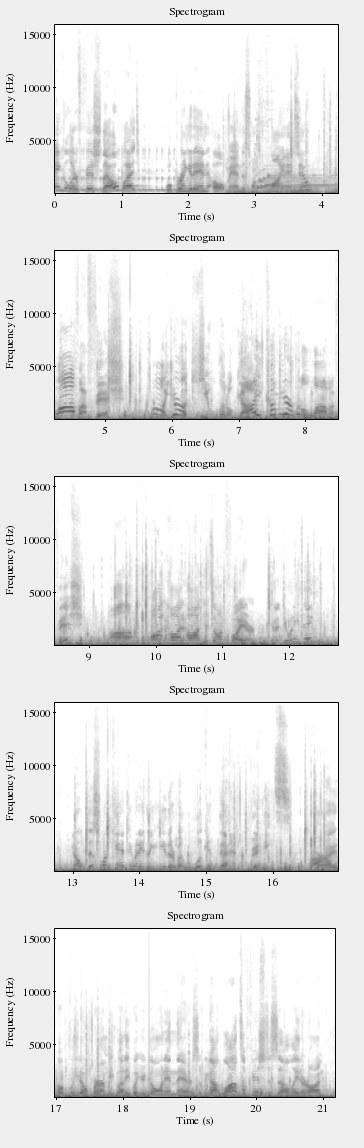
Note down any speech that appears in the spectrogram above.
angler fish, though, but we'll bring it in. Oh, man, this one's flying in, too. Lava fish. Oh, you're a cute little guy. Come here, little lava fish. Uh, hot, hot, hot. It's on fire. Can I do anything? Nope, this one can't do anything either, but look at that face. All right, hopefully you don't burn me, buddy, but you're going in there. So we got lots of fish to sell later on.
